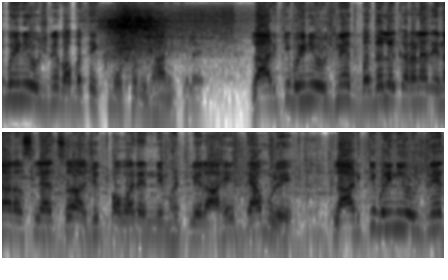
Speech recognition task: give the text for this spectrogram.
लाडकी बहिणी योजनेबाबत एक मोठं विधान केलंय. लाडकी बहीण योजनेत बदल करण्यात येणार असल्याचं अजित पवार यांनी म्हटलेलं आहे. त्यामुळे लाडकी बहिणी योजनेत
